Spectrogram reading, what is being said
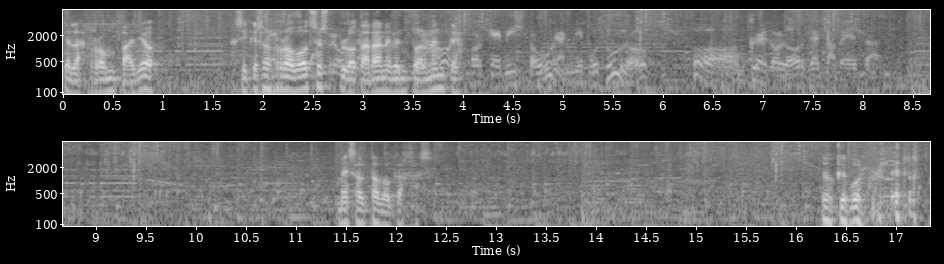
que las rompa yo. Así que esos robots explotarán eventualmente. Ahora, porque he visto una en mi futuro. Oh, qué dolor de cabeza. Me he saltado cajas. Tengo que volver.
